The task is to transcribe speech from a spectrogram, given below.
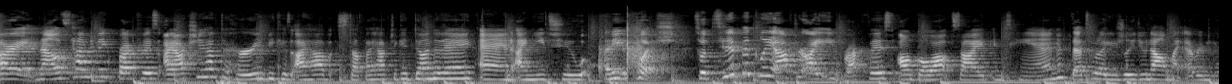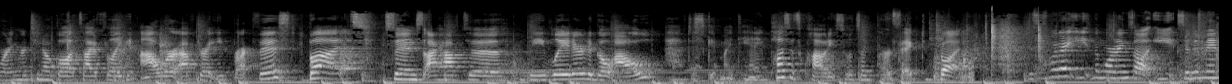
All right, now it's time to make breakfast. I actually have to hurry because I have stuff I have to get done today, and I need to I need to push. So typically after I eat breakfast, I'll go outside and tan. That's what I usually do now. in My every morning routine, I'll go outside for like an hour after I eat breakfast. But since I have to leave later to go out, I have to skip my tanning. Plus it's cloudy, so it's like perfect. But this is what I eat in the mornings. I'll eat cinnamon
